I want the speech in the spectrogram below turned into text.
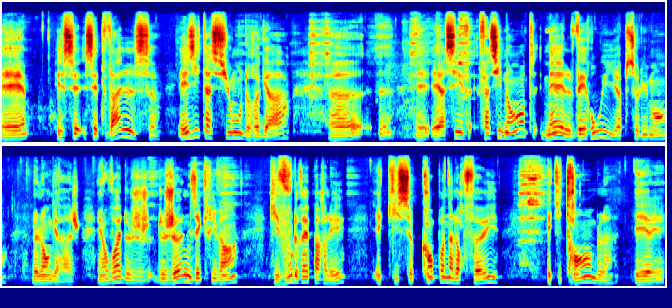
Et, cette valse, hésitation de regard, euh, est, assez fascinante, mais elle verrouille absolument le langage. Et on voit de, jeunes écrivains qui voudraient parler et qui se cramponnent à leurs feuilles et qui tremblent et,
